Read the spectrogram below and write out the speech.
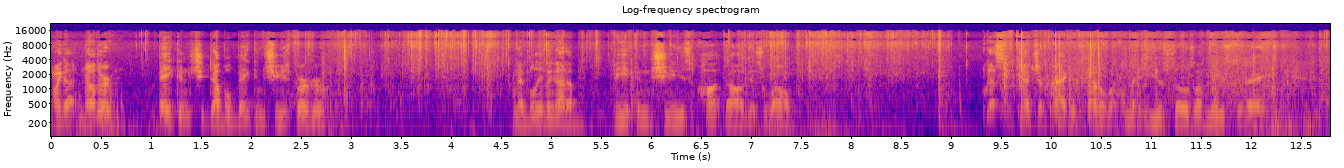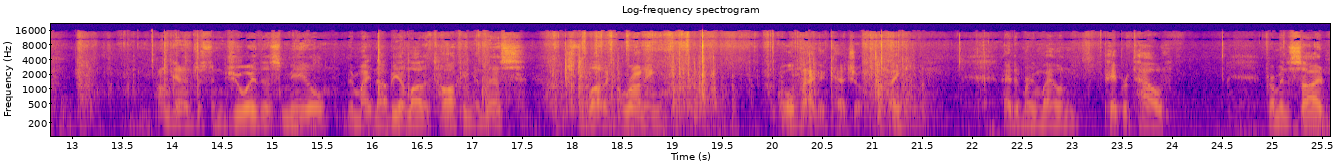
I got another bacon, double bacon cheeseburger. And I believe I got a beef and cheese hot dog as well. We got some ketchup packets. I don't know if I'm going to use those on these today. I'm going to just enjoy this meal. There might not be a lot of talking in this, just a lot of grunting. A whole bag of ketchup. Thank you. I had to bring my own paper towel from inside.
